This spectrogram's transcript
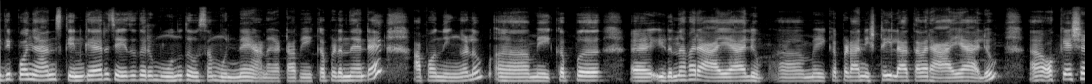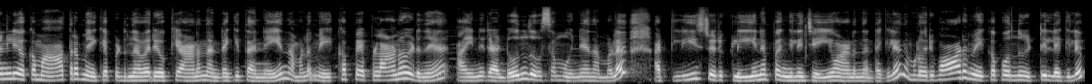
ഇതിപ്പോൾ ഞാൻ സ്കിൻ കെയർ ചെയ്തത് ഒരു മൂന്ന് ദിവസം മുന്നെയാണ് കേട്ടോ മേക്കപ്പ് ഇടുന്നതിന്റെ അപ്പോൾ നിങ്ങളും മേക്കപ്പ് ഇടുന്നവരായാലും മേക്കപ്പ് ഇടാൻ ഇഷ്ടമില്ലാത്തവരായാലും ഒക്കെ മാത്രം മേക്കപ്പ് ഇടുന്നവരൊക്കെ ആണെന്നുണ്ടെങ്കിൽ തന്നെയും നമ്മൾ മേക്കപ്പ് എപ്പോഴാണോ ഇടുന്നത് അതിന് രണ്ട് മൂന്ന് ദിവസം മുന്നേ നമ്മൾ അറ്റ്ലീസ്റ്റ് ഒരു ക്ലീനപ്പ് എങ്കിലും ചെയ്യുവാണെന്നുണ്ടെങ്കിൽ നമ്മൾ ഒരുപാട് മേക്കപ്പ് ഒന്നും ഇട്ടില്ലെങ്കിലും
